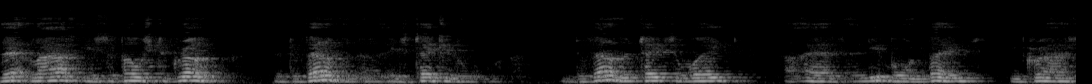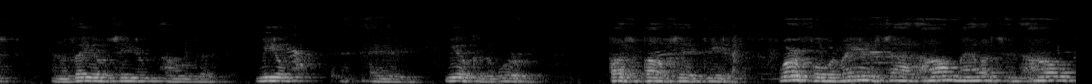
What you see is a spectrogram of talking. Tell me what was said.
That life is supposed to grow. The development uh, is taken, development takes away uh, as a newborn babe in Christ and avails him on the milk and milk of the Word. Apostle Paul said this, Wherefore, laying aside all malice and all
